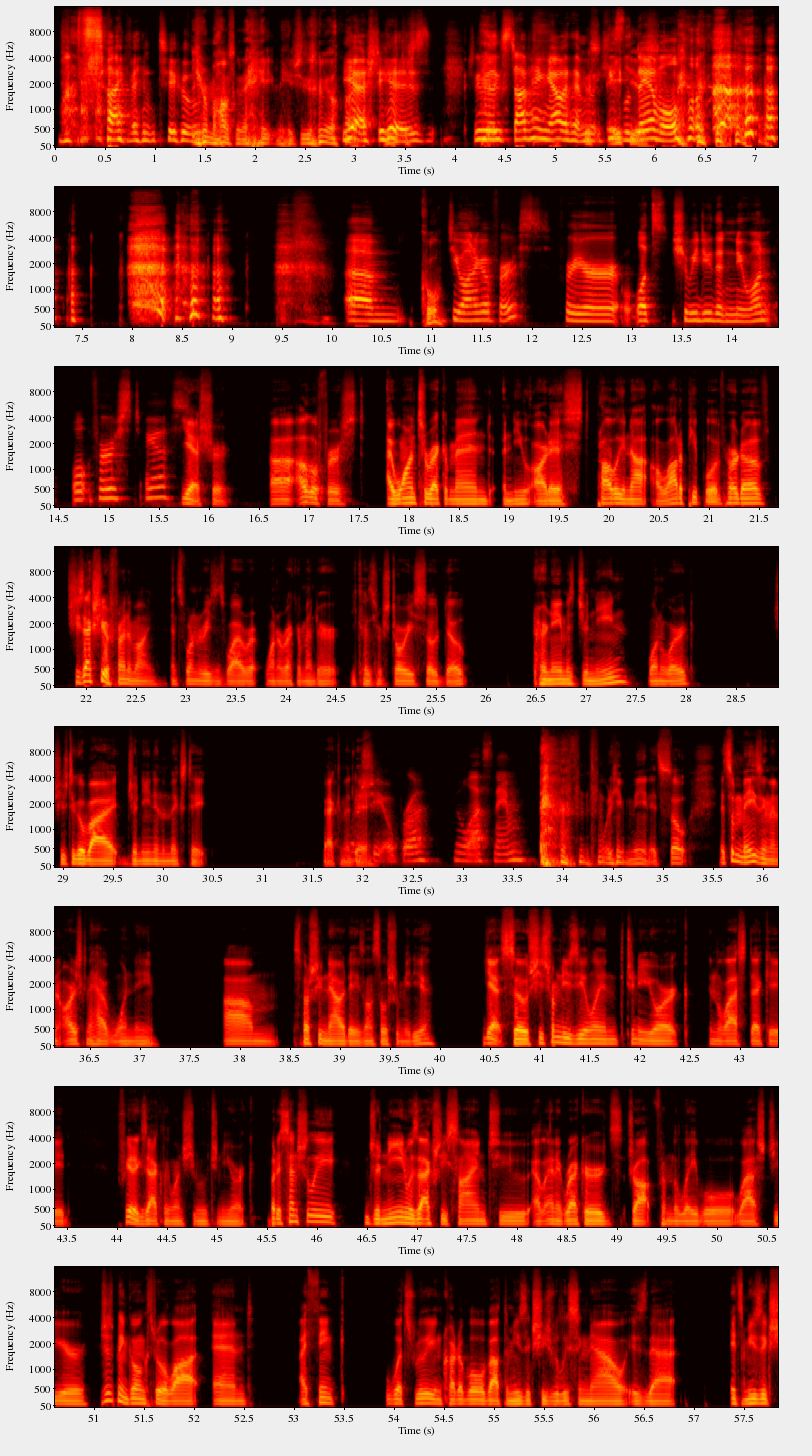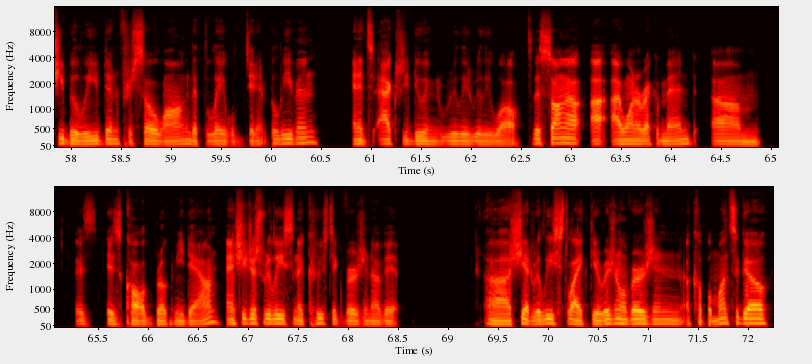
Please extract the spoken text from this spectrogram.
let's dive into. Your mom's gonna hate me. She's gonna be like, yeah, she is. just- She's gonna be like, stop hanging out with him. He's the devil. Um, Cool. do you want to go first for your? Let's. Should we do the new one first? I guess. Yeah, sure. Uh, I'll go first. I wanted to recommend a new artist, probably not a lot of people have heard of. She's actually a friend of mine. And it's one of the reasons why I re- want to recommend her because her story is so dope. Her name is Janine, one word. She used to go by Janine in the mixtape back in the What day. Is she? Oprah. No last name. what do you mean? It's so it's amazing that an artist can have one name. Um, especially nowadays on social media. Yeah, so she's from New Zealand to New York in the last decade. I forget exactly when she moved to New York, but essentially Janine was actually signed to Atlantic Records, dropped from the label last year. She's just been going through a lot and I think what's really incredible about the music she's releasing now is that it's music she believed in for so long that the label didn't believe in and it's actually doing really really well so the song i, I, I want to recommend um, is, is called broke me down. And she just released an acoustic version of it. Uh, she had released like the original version a couple months ago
